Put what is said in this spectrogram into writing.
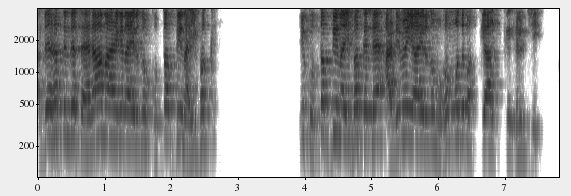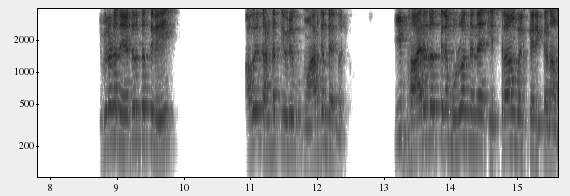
അദ്ദേഹത്തിന്റെ സേനാനായകനായിരുന്നു കുത്തബ്ദീൻ ഐബക്ക്. ഈ കുത്തബ്ദീൻ ഐബക്കിന്റെ അടിമയായിരുന്നു മുഹമ്മദ് ബക്തിയാൽ ഖിൽജി ഇവരുടെ നേതൃത്വത്തിൽ അവർ കണ്ടെത്തിയ ഒരു മാർഗം തരുന്നല്ലോ ഈ ഭാരതത്തിനെ മുഴുവൻ തന്നെ ഇസ്ലാം വൽക്കരിക്കണം.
